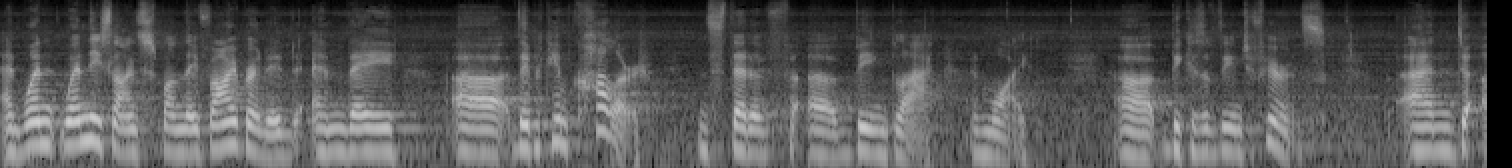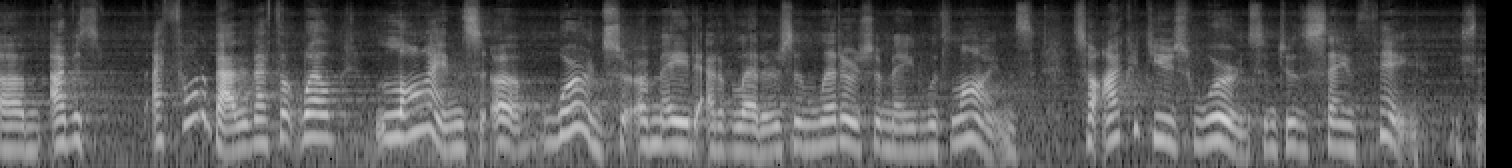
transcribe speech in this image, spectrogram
and when, when these lines spun, they vibrated and they, uh, they became color instead of uh, being black and white uh, because of the interference. And um, I was, I thought about it. I thought, well, lines, uh, words are made out of letters, and letters are made with lines. So I could use words and do the same thing. You see,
